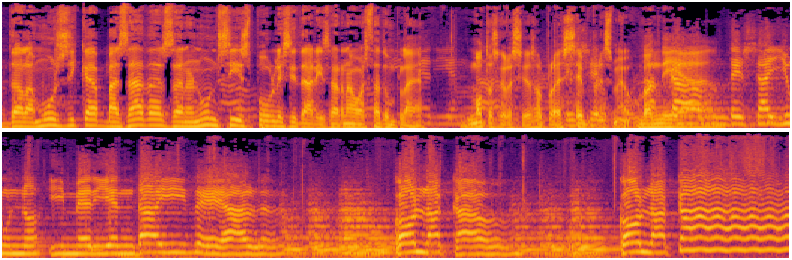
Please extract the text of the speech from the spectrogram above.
de la música basades en anuncis publicitaris. Arnau, ha estat un plaer. Moltes gràcies, el plaer sempre és meu. Bon dia. Un desayuno y merienda ideal. Colacao, colacao.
